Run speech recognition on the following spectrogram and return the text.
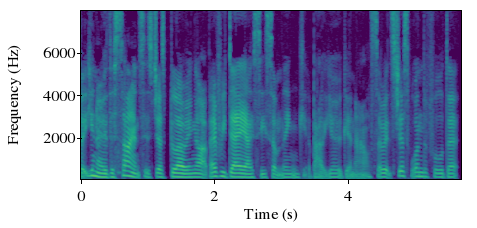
But you know, the science is just blowing up. Every day I see something about yoga now. So it's just wonderful that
